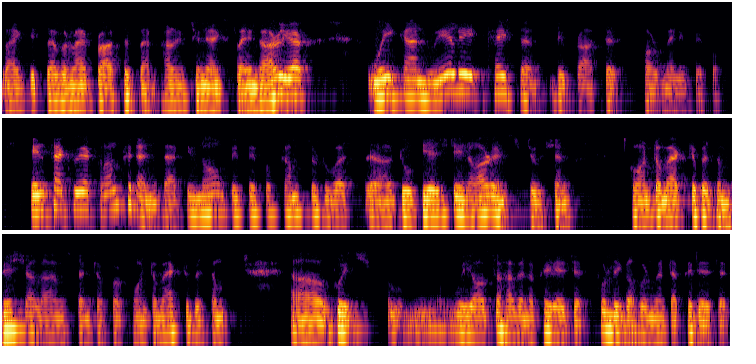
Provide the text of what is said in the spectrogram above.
like the seven life process that Valentina explained earlier, we can really hasten the process for many people. In fact, we are confident that, you know, if people come to us, uh, do PhD in our institution, Quantum Activism Vishwalayam Center for Quantum Activism, uh, which we also have an affiliated, fully government affiliated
